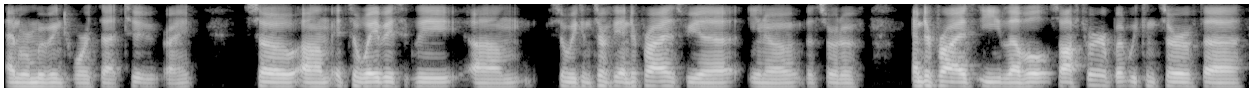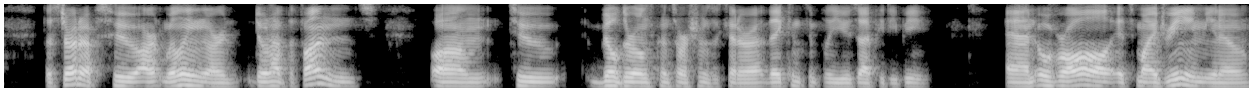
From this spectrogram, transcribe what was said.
and we're moving towards that too, right? So um, it's a way basically, um, so we can serve the enterprise via you know the sort of enterprise E level software, but we can serve the the startups who aren't willing or don't have the funds um, to build their own consortiums, et cetera. They can simply use IPDB. And overall, it's my dream, you know,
